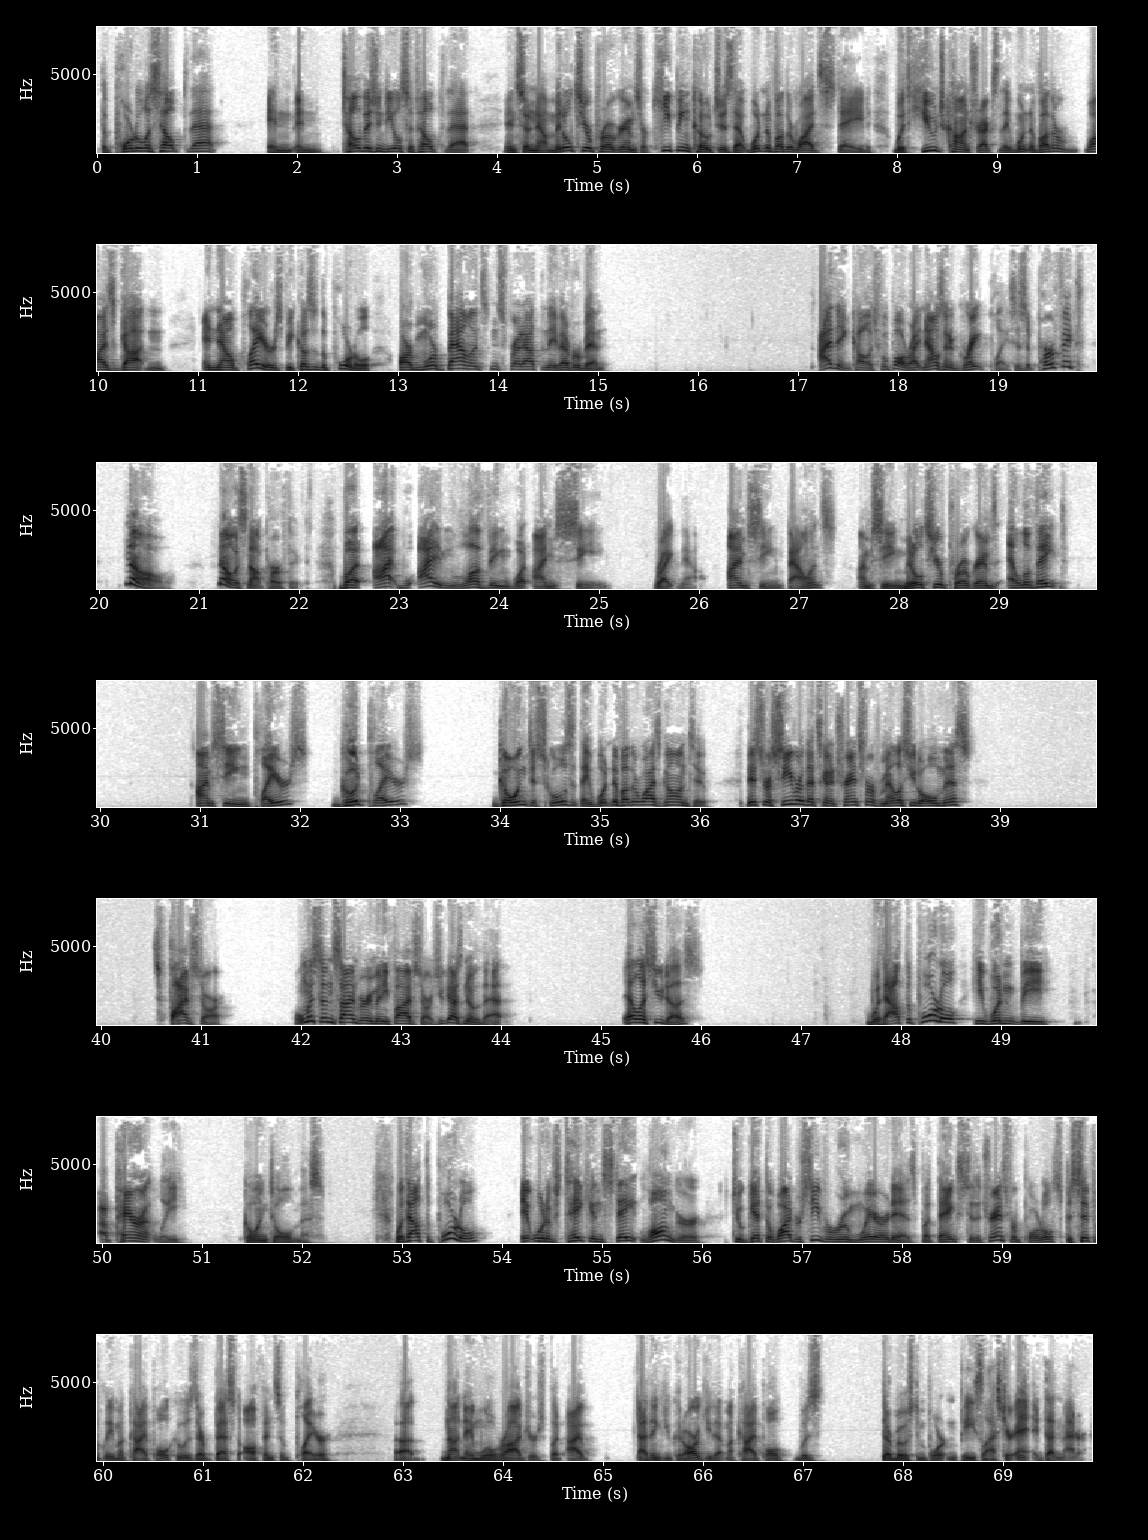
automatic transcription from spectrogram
The portal has helped that, and, and television deals have helped that. And so now middle tier programs are keeping coaches that wouldn't have otherwise stayed with huge contracts they wouldn't have otherwise gotten. And now players, because of the portal, are more balanced and spread out than they've ever been. I think college football right now is in a great place. Is it perfect? No. No, it's not perfect. But I I'm loving what I'm seeing right now. I'm seeing balance. I'm seeing middle tier programs elevate. I'm seeing players, good players, going to schools that they wouldn't have otherwise gone to. This receiver that's going to transfer from LSU to Ole Miss, it's five star. Ole Miss doesn't sign very many five stars. You guys know that. LSU does. Without the portal, he wouldn't be apparently going to Ole Miss. Without the portal, it would have taken state longer to get the wide receiver room where it is. But thanks to the transfer portal, specifically Makai Polk, who was their best offensive player, uh, not named Will Rogers, but I, I think you could argue that Makai Polk was their most important piece last year. Eh, it doesn't matter.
